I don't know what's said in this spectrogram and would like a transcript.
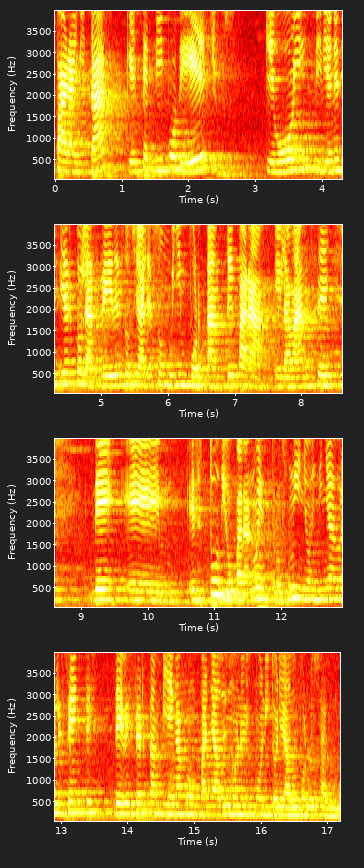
para evitar que este tipo de hechos que hoy, si bien es cierto, las redes sociales son muy importantes para el avance de eh, estudio para nuestros niños y niñas adolescentes, debe ser también acompañado y monitoreado por los adultos.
